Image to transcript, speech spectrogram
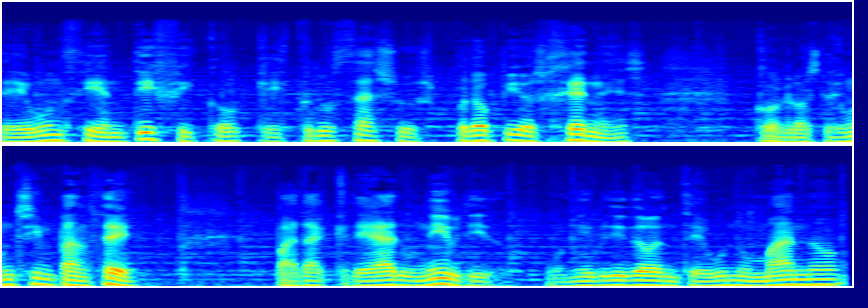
de un científico que cruza sus propios genes con los de un chimpancé para crear un híbrido, un híbrido entre un humano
